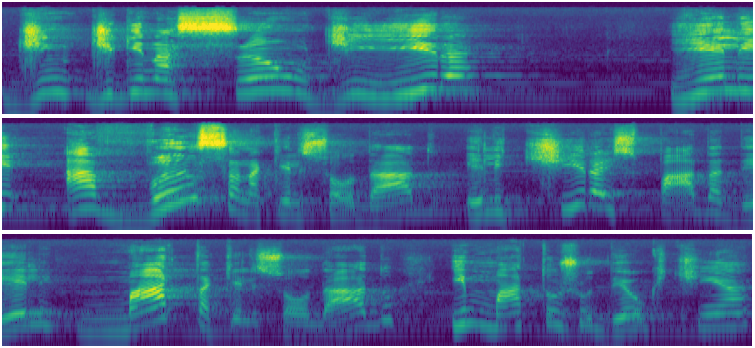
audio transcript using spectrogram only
de indignação, de ira, e ele avança naquele soldado, ele tira a espada dele, mata aquele soldado e mata o judeu que tinha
